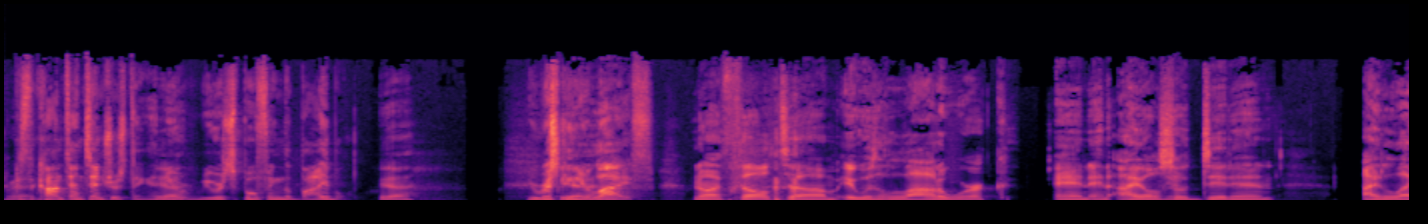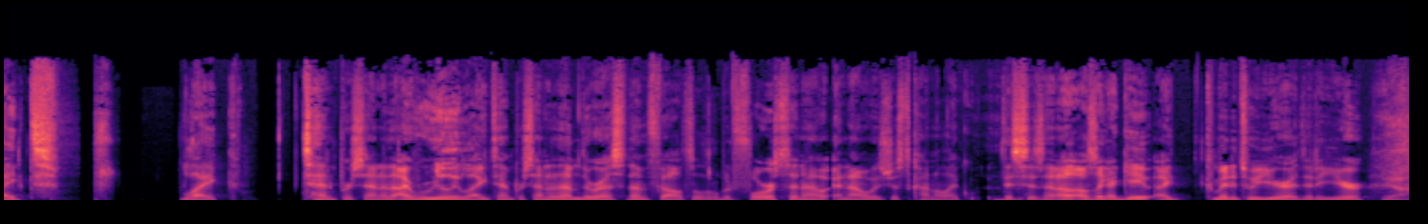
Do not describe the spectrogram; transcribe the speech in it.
because right. the content's interesting and Yeah. you were spoofing the bible Yeah. you're risking Yeah. your life No, I felt um, it was a lot of work, and and I also didn't. I liked like ten percent of them. I really liked ten percent of them. The rest of them felt a little bit forced, and I and I was just kind of like, this isn't. I, I was like, I gave, I committed to a year. I did a year. Yeah.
